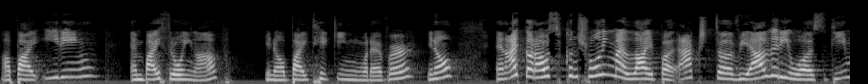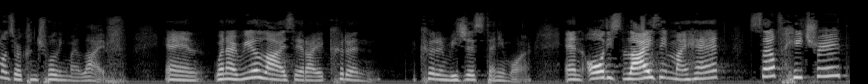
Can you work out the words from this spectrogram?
uh, by eating and by throwing up, you know, by taking whatever, you know. And I thought I was controlling my life, but actually the reality was demons were controlling my life. And when I realized that I couldn't, I couldn't resist anymore. And all these lies in my head, self-hatred,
